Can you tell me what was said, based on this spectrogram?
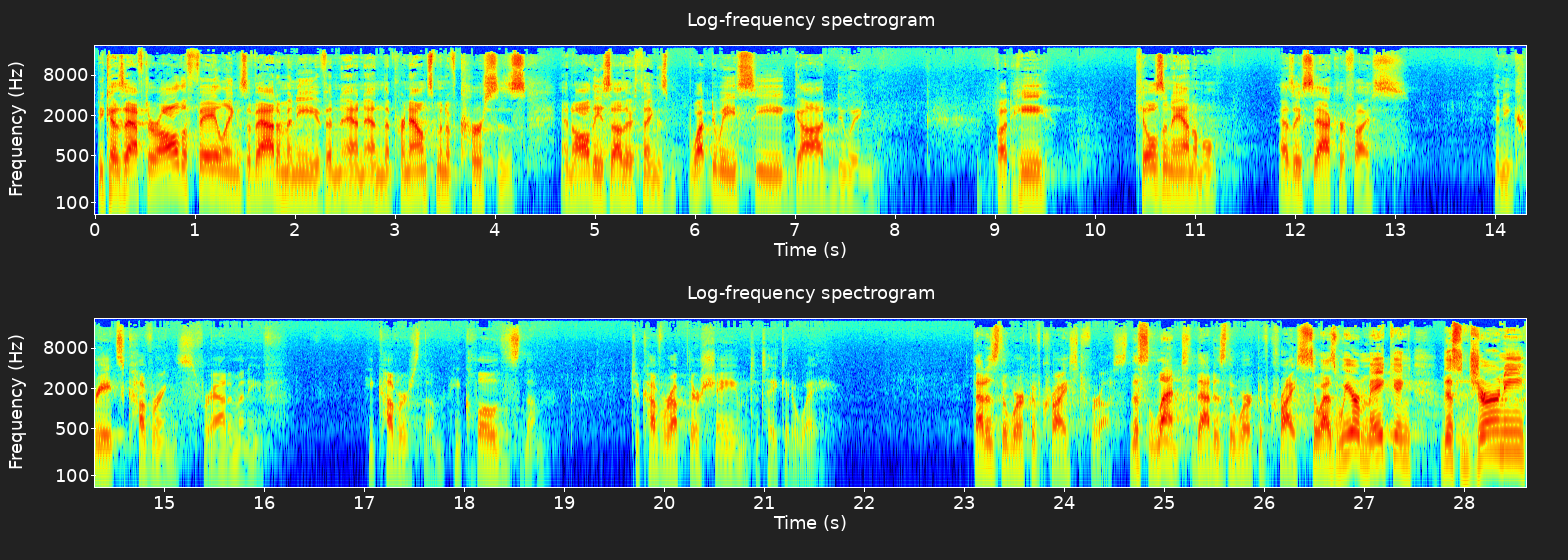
Because after all the failings of Adam and Eve and, and, and the pronouncement of curses and all these other things, what do we see God doing? But He kills an animal as a sacrifice, and He creates coverings for Adam and Eve. He covers them, He clothes them to cover up their shame, to take it away. That is the work of Christ for us. This Lent, that is the work of Christ. So, as we are making this journey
